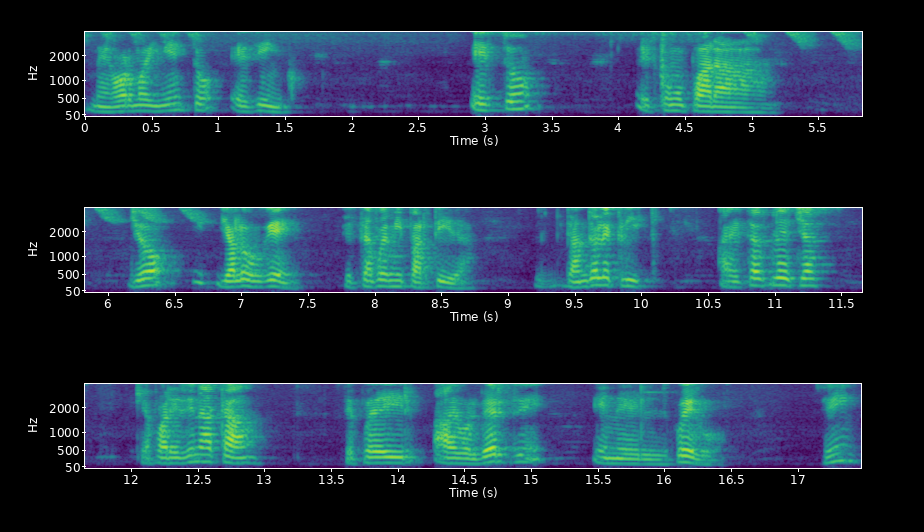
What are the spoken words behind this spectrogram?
mejor movimiento E5. Esto es como para, yo ya lo jugué, esta fue mi partida. Dándole clic a estas flechas que aparecen acá, se puede ir a devolverse en el juego. ¿sí?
